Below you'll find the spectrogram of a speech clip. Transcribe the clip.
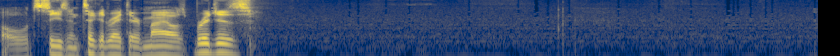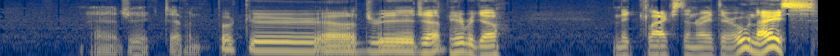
Old season ticket right there, Miles Bridges. Magic, Devin Booker, Aldridge. Up, here we go. Nick Claxton right there. Oh, nice.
